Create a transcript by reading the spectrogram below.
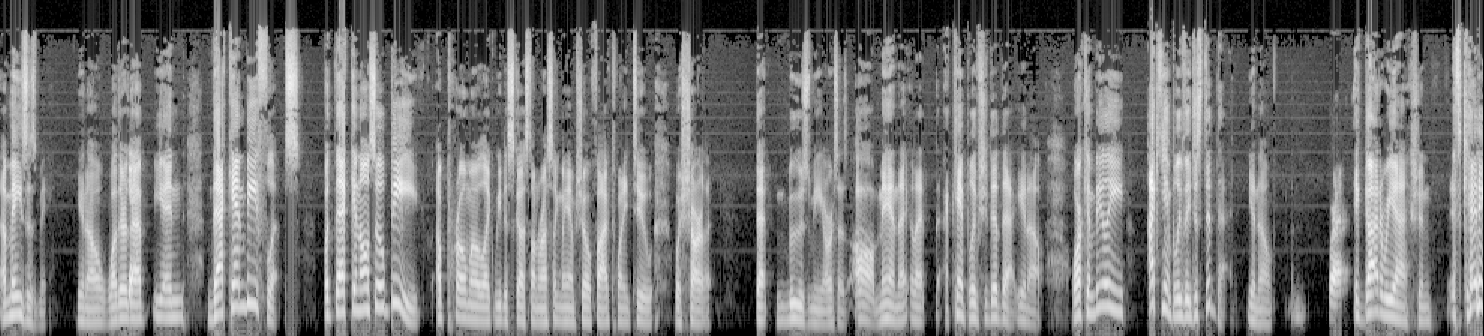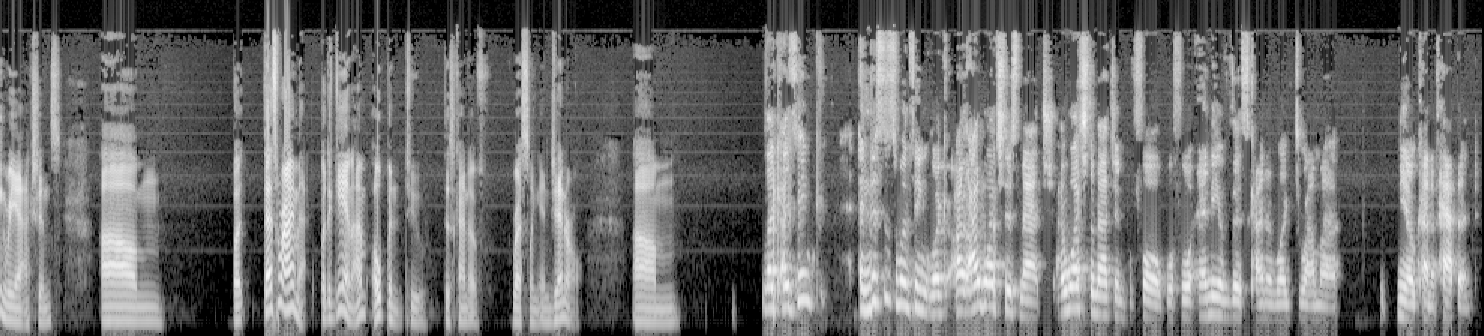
amazes me. You know, whether Yeah. that and that can be flips, but that can also be a promo like we discussed on Wrestling Mayhem Show 522 with Charlotte that moves me or says, "Oh man, that, that I can't believe she did that," you know, or it can be, "I can't believe they just did that," you know. Right. It got a reaction. It's getting reactions, um, but that's where I'm at. But again, I'm open to this kind of wrestling in general. Um, Like I think, and this is one thing. Like I, I watched this match. I watched the match in full before any of this kind of like drama you know, kind of happened.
